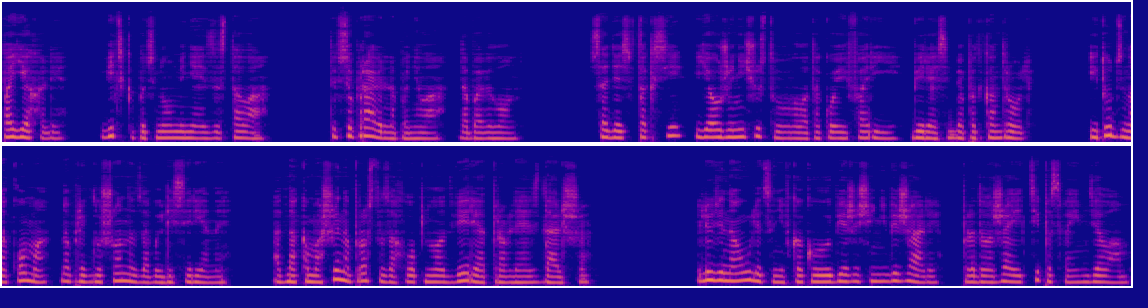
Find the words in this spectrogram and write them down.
«Поехали!» Витька потянул меня из-за стола. «Ты все правильно поняла», — добавил он. Садясь в такси, я уже не чувствовала такой эйфории, беря себя под контроль. И тут знакомо, но приглушенно завыли сирены. Однако машина просто захлопнула двери, отправляясь дальше. Люди на улице ни в какое убежище не бежали, продолжая идти по своим делам,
